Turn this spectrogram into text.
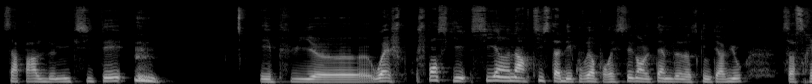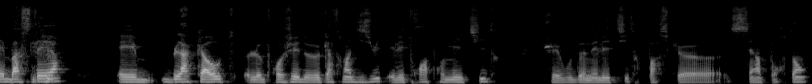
ça parle de mixité et puis ouais, je, pense qu'il s'il y a un artiste à découvrir pour rester dans le thème de notre interview, ça serait Baster. Et Blackout, le projet de 98 et les trois premiers titres. Je vais vous donner les titres parce que c'est important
